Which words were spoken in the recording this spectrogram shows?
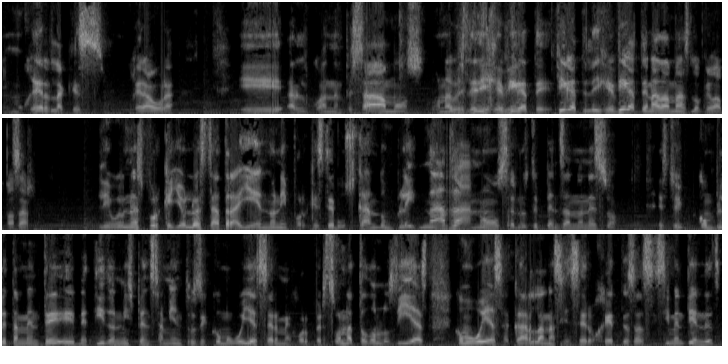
mi mujer la que es mujer ahora eh, cuando empezábamos una vez le dije fíjate fíjate le dije fíjate nada más lo que va a pasar le digo, no es porque yo lo esté atrayendo ni porque esté buscando un play, nada, no, o sea, no estoy pensando en eso estoy completamente eh, metido en mis pensamientos de cómo voy a ser mejor persona todos los días, cómo voy a sacar lana sin ser ojete, o sea, ¿sí, me entiendes?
